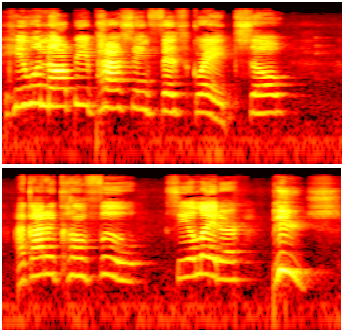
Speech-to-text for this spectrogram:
he will not be passing fifth grade. So I got to kung fu. See you later. Peace.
